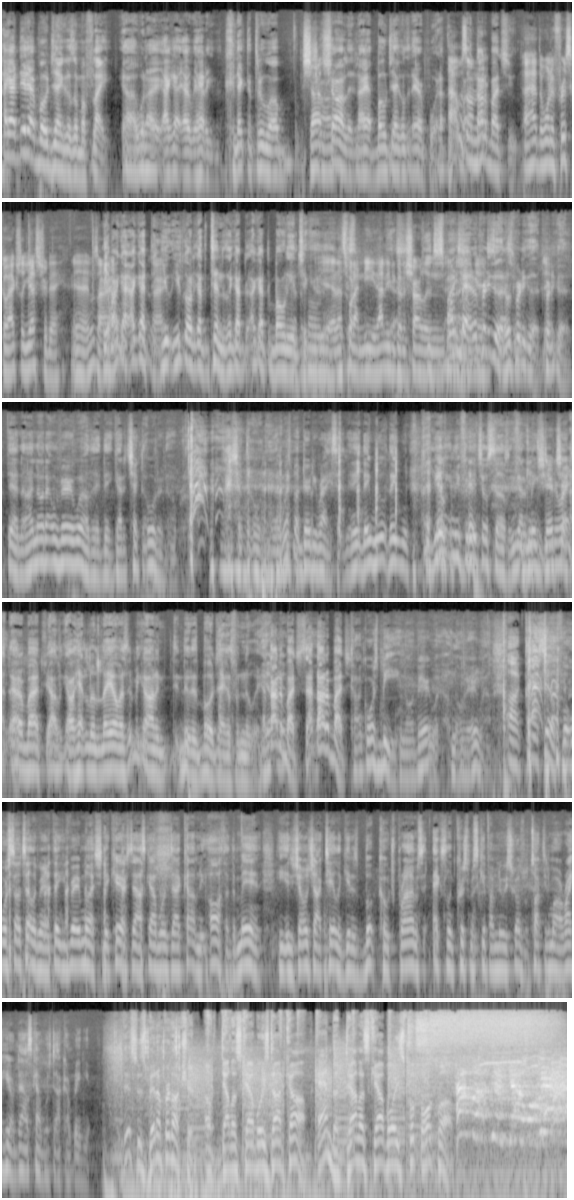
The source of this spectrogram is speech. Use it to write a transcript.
Hey, I did have Bojangles on my flight. Uh, when I, I got I had it connected through uh, Charlotte. Charlotte. and I had Bojangles at the airport. I, thought I was about, on I thought about you. I had the one in Frisco actually yesterday. Yeah, it was all right. Yeah, but I got I got the, you you got got the tenders. I got I got the bone in chicken. Yeah, that's what I need. I need to go to Charlotte. And, It bad. It was pretty good. It was pretty good. Pretty good. Yeah, no, I know that one very well. They, they got to check the order though. Bro. Gotta check the order. Yeah, where's my dirty rice? I mean, they, they will they will conveniently forget your stuff. So you got to make sure you dirty check. I thought about you. Y'all, y'all had a little layover. I said, let me go on and do this Bojangles for Newy. I Yep, thought yep. about you. I thought about you. Concourse B, you know it very well. I Know it very well. Uh, Clarence Hill, Fort Worth Star Telegram. Thank you very much. Nick Harris, DallasCowboys.com, the author, the man. He is Jean Jacques Taylor. Get his book, Coach Prime. It's an excellent Christmas gift. I'm Newy Scruggs. We'll talk to you tomorrow right here on DallasCowboys.com radio. This has been a production of DallasCowboys.com and the Dallas Cowboys Football Club. How about this, Cowboys?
